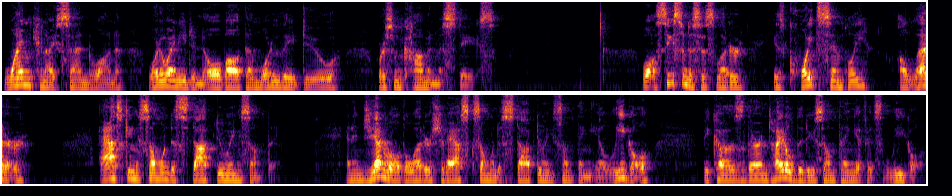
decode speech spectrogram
When can I send one? What do I need to know about them? What do they do? What are some common mistakes? Well, a cease and desist letter is quite simply a letter asking someone to stop doing something. And in general, the letter should ask someone to stop doing something illegal because they're entitled to do something if it's legal.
